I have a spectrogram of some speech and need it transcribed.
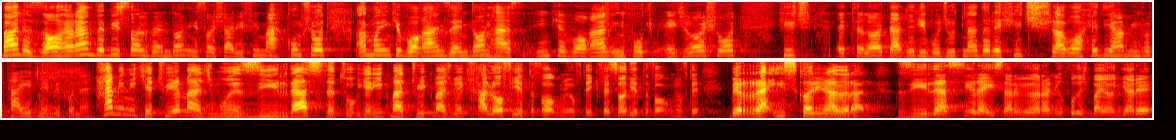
بله ظاهرا به 20 سال زندان عیسی شریفی محکوم شد. اما اینکه واقعا زندان هست اینکه واقعا این حکم اجرا شد هیچ اطلاع دقیقی وجود نداره هیچ شواهدی هم این رو تایید نمی‌کنه همینی که توی مجموعه زیر دست تو یعنی یک. توی یک مجموعه خلافی اتفاق میفته یک فسادی اتفاق میفته به رئیس کاری ندارن زیر دستی رئیس رو می‌برن این خودش بیانگر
